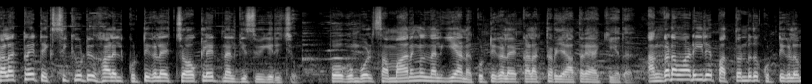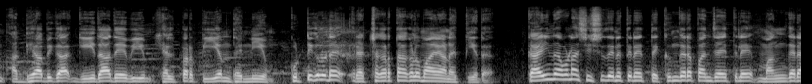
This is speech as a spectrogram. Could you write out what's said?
കളക്ടറേറ്റ് എക്സിക്യൂട്ടീവ് ഹാളിൽ കുട്ടികളെ ചോക്ലേറ്റ് നൽകി സ്വീകരിച്ചു. പോകുമ്പോൾ സമ്മാനങ്ങൾ നൽകിയാണ് കുട്ടികളെ കളക്ടർ യാത്രയാക്കിയത്. അങ്കണവാടിയിലെ പത്തൊൻപത് കുട്ടികളും അധ്യാപിക ഗീതാദേവിയും ഹെൽപ്പർ പി എം ധന്യയും കുട്ടികളുടെ രക്ഷകർത്താക്കളുമായാണ് എത്തിയത്. കഴിഞ്ഞ തവണ ശിശുദിനത്തിന് തെക്കുംകര പഞ്ചായത്തിലെ മങ്കര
